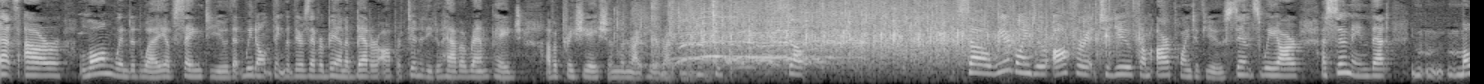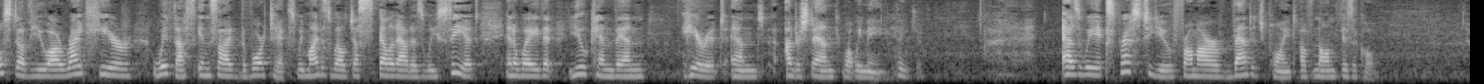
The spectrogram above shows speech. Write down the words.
that's our long-winded way of saying to you that we don't think that there's ever been a better opportunity to have a rampage of appreciation than right here right now. So so we're going to offer it to you from our point of view since we are assuming that most of you are right here with us inside the vortex. We might as well just spell it out as we see it in a way that you can then hear it and understand what we mean. Thank you. As we express to you from our vantage point of non-physical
